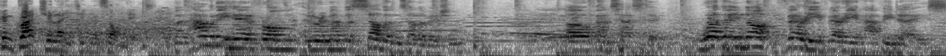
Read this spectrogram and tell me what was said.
congratulating us on it. But how many here from who remember Southern television? Oh, fantastic. Were they not very, very happy days?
